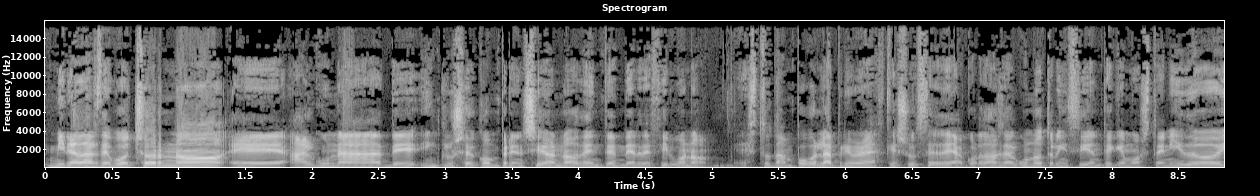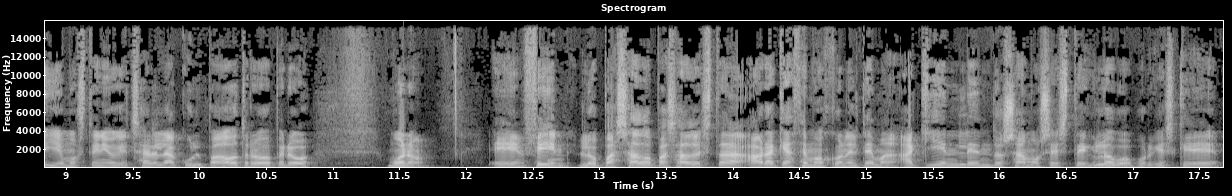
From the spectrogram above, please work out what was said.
miradas de bochorno, eh, alguna de incluso de comprensión, ¿no? De entender, decir, bueno, esto tampoco es la primera vez que sucede. Acordaos de algún otro incidente que hemos tenido y hemos tenido que echarle la culpa a otro, pero bueno, en fin, lo pasado, pasado está. Ahora, ¿qué hacemos con el tema? ¿A quién le endosamos este globo? Porque es que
